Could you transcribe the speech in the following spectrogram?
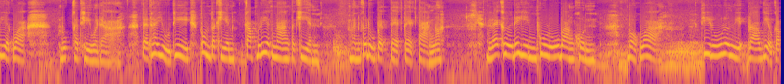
เรียกว่าลุกคเทวดา แต่ถ้าอยู่ที่ต้นตะเคียนกับเรียกนางตะเคียน มันก็ดูแปลกๆแตกต่างเนาะและเคยได้ยินผู้รู้บางคน บอกว่าที่รู้เรื่องราวเกี่ยวกับ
